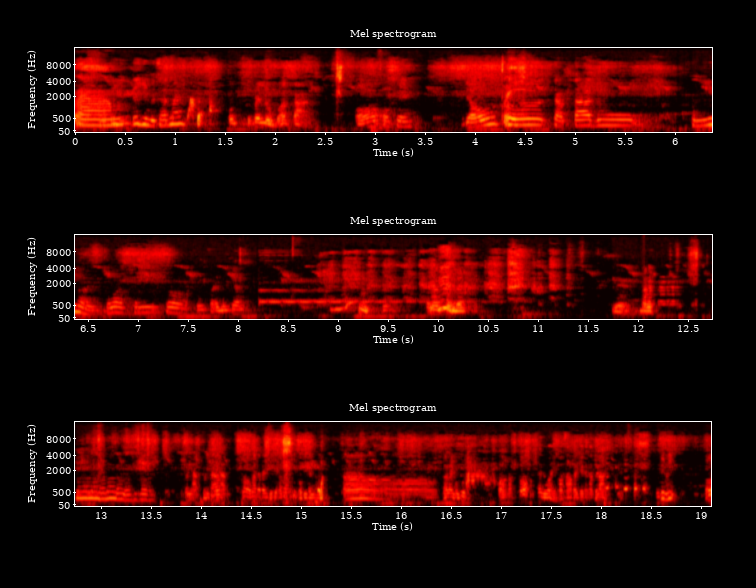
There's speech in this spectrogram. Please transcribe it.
สามได้ยินเหมือนฉันไหมผมจะเป็นหลุมอากาศอ๋อโอเค เดี๋ยวเธอจับตาดูคนนี้หน่อยเพราะว่าฉันก็สงสัยเหมือนกันนั่นเป็นเลยเนี่ยมันอ่า อ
